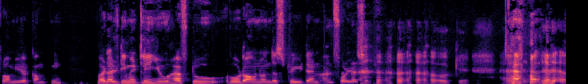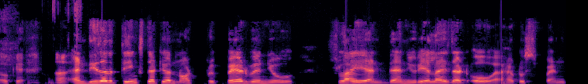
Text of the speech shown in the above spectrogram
from your company, but ultimately you have to go down on the street and hunt for yourself. okay. And, okay. Uh, and these are the things that you are not prepared when you fly, and then you realize that oh, I have to spend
